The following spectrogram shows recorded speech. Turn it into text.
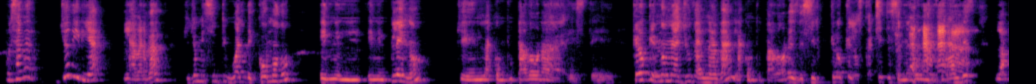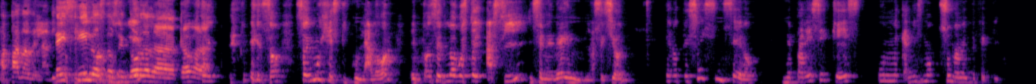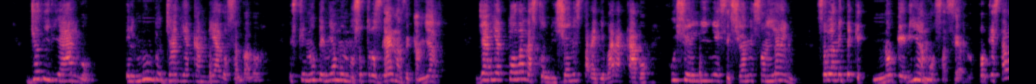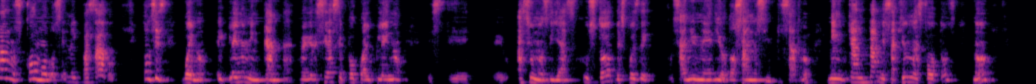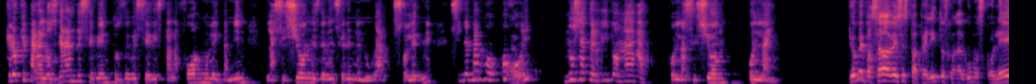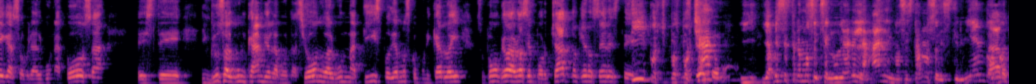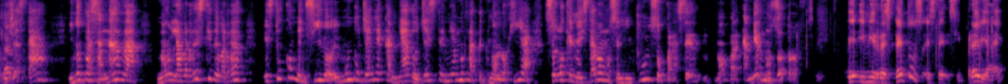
pues a ver, yo diría, la verdad, que yo me siento igual de cómodo en el, en el pleno que en la computadora, este, creo que no me ayuda nada la computadora, es decir, creo que los cachetes se me ven más grandes, la papada de la... Seis kilos nos engorda la cámara. eso, soy muy gesticulador, entonces luego estoy así y se me ve en la sesión, pero te soy sincero, me parece que es un mecanismo sumamente efectivo. Yo diría algo, el mundo ya había cambiado, Salvador es que no teníamos nosotros ganas de cambiar. Ya había todas las condiciones para llevar a cabo juicio en línea y sesiones online, solamente que no queríamos hacerlo, porque estábamos cómodos en el pasado. Entonces, bueno, el pleno me encanta. Regresé hace poco al pleno, este, eh, hace unos días, justo después de pues, año y medio, dos años sin pisarlo. Me encanta, me saqué unas fotos, ¿no? Creo que para los grandes eventos debe ser esta la fórmula y también las sesiones deben ser en el lugar solemne. Sin embargo, ojo, ¿eh? no se ha perdido nada con la sesión online. Yo me pasaba a veces papelitos con algunos colegas sobre alguna cosa, este, incluso algún cambio en la votación o algún matiz, podíamos comunicarlo ahí. Supongo que ahora lo hacen por chat, no quiero ser este. Sí, pues, pues por chat. Y, a veces tenemos el celular en la mano y nos estamos escribiendo, Pues ya está. Y no pasa nada, ¿no? La verdad es que de verdad estoy convencido, el mundo ya había cambiado, ya teníamos la tecnología, solo que necesitábamos el impulso para hacer, ¿no? Para cambiar nosotros. Oye, y mis respetos, este, sin previa, ¿eh?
